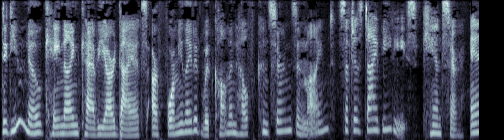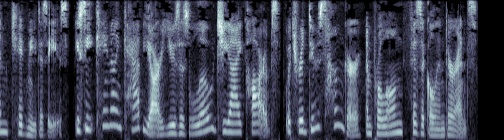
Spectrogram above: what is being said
Did you know canine caviar diets are formulated with common health concerns in mind, such as diabetes, cancer, and kidney disease? You see, canine caviar uses low GI carbs, which reduce hunger and prolong physical endurance.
